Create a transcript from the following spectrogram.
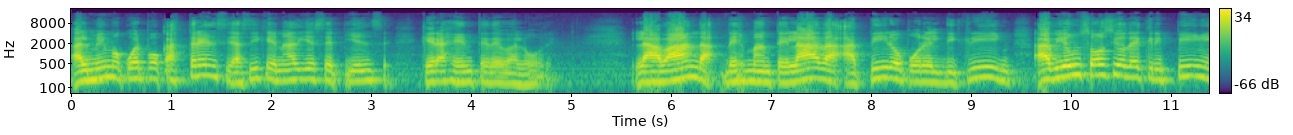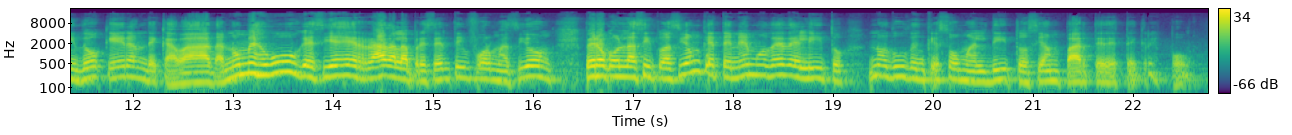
al mismo cuerpo castrense, así que nadie se piense que era gente de valores. La banda desmantelada a tiro por el DICRIN. Había un socio de Cripín y dos que eran de Cavada. No me juzgue si es errada la presente información, pero con la situación que tenemos de delito, no duden que esos malditos sean parte de este crespón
